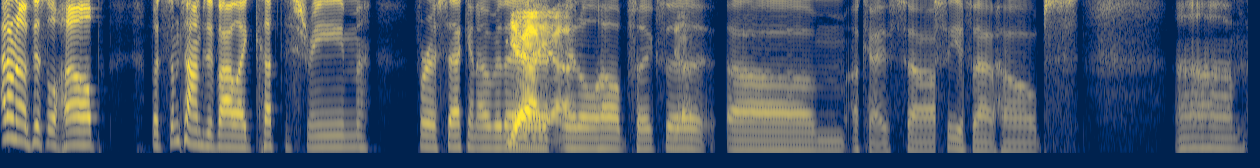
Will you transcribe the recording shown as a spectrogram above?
I don't know if this will help, but sometimes if I like cut the stream for a second over there, Yeah, yeah. it'll help fix Yeah. it. Um. Okay, so see if that helps. Um.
